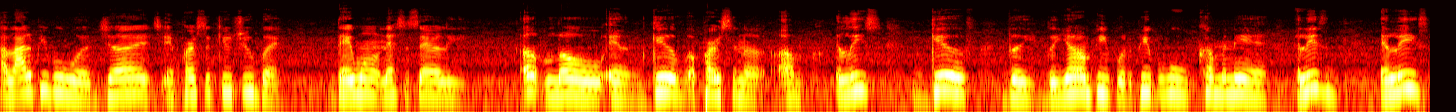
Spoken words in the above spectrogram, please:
a lot of people will judge and persecute you, but they won't necessarily upload and give a person a um at least give the the young people, the people who coming in, at least at least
